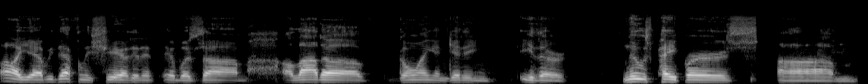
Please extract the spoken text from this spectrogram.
Oh, yeah, we definitely shared it. It, was um, a lot of going and getting either newspapers, um,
